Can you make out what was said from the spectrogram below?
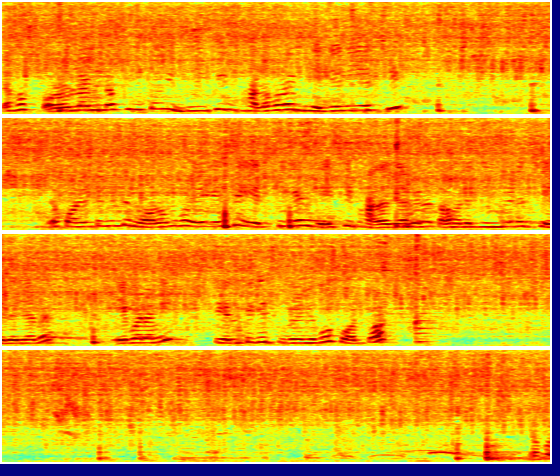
দেখো, করলাগুলো কিন্তু আমি দুই পিস ভালোভাবে ভেজে নিয়েছি। অনেকটা কিন্তু নরম হয়ে গেছে, এর থেকে আর বেশি ভাজা যাবে না, তাহলে কিন্তু এটা ছেড়ে যাবে। এবার আমি তেল থেকে তুলে নেব পরপর দেখো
